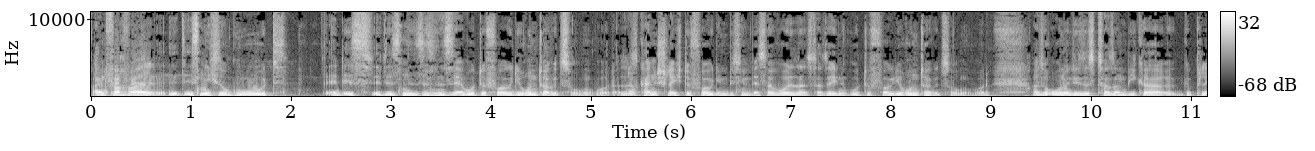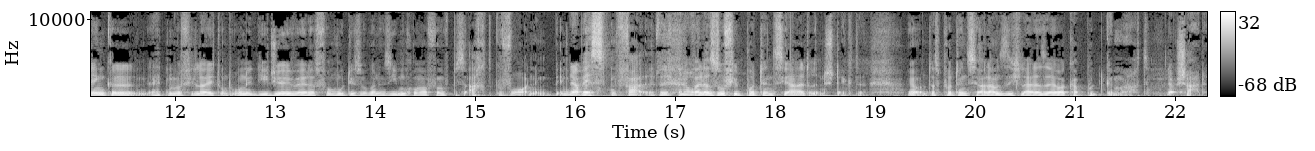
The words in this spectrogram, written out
Einfach weil es ist nicht so gut. Es ist, es ist, eine, es ist eine sehr gute Folge, die runtergezogen wurde. Also es ist keine schlechte Folge, die ein bisschen besser wurde, sondern es ist tatsächlich eine gute Folge, die runtergezogen wurde. Also ohne dieses Tasambika-Geplänkel hätten wir vielleicht und ohne DJ wäre das vermutlich sogar eine 7,5 bis 8 geworden, im, im Ja. besten Fall. Genauso. Weil da so viel Potenzial drin steckte. Ja, und das Potenzial haben sie sich leider selber kaputt gemacht. Ja. Schade.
